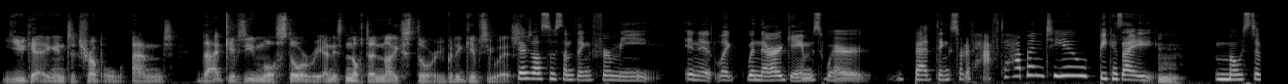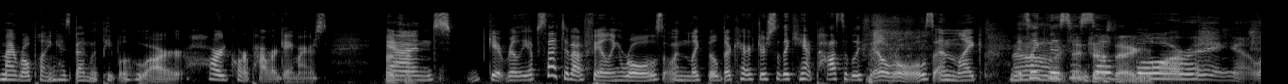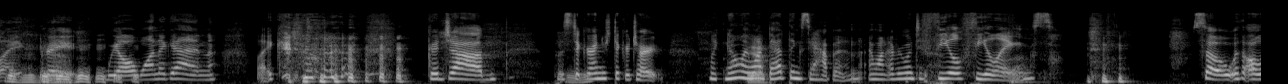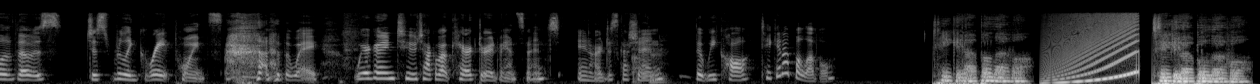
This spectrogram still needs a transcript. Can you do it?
you getting into trouble and that gives you more story. And it's not a nice story but it gives you it. There's also something for me in it, like when there are games where bad things sort of have to happen to you, because I Mm. Most of my role playing has been with people who are hardcore power gamers. Okay. And get really upset about failing rolls and like build their characters so they can't possibly fail rolls and like it's like oh, this it's is so boring. Like great, we all won again. Like good job. Put a sticker on your sticker chart. I'm like, no, I Yeah. want bad things to happen. I want everyone to feel feelings. so, with all of those just really great points out of the way, we're going to talk about character advancement in our discussion Okay. that we call Take It Up a Level. Take it up a level. Take it up a level.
